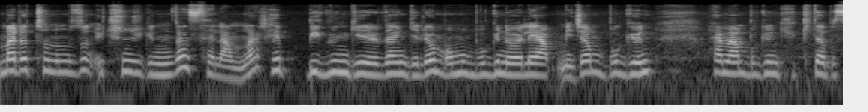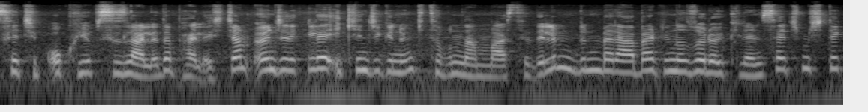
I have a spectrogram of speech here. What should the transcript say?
Maratonumuzun 3. gününden selamlar. Hep bir gün geriden geliyorum ama bugün öyle yapmayacağım. Bugün hemen bugünkü kitabı seçip okuyup sizlerle de paylaşacağım. Öncelikle ikinci günün kitabından bahsedelim. Dün beraber dinozor öykülerini seçmiştik.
